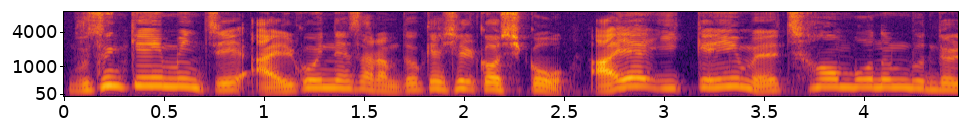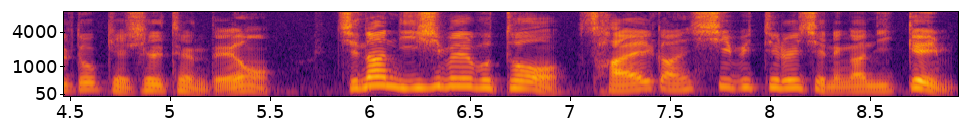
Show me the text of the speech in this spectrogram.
무슨 게임인지 알고 있는 사람도 계실 것이고 아예 이 게임을 처음 보는 분들도 계실텐데요. 지난 20일부터 4일간 CBT를 진행한 이 게임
